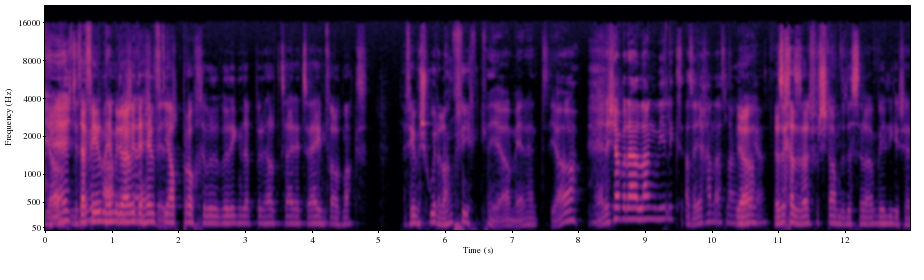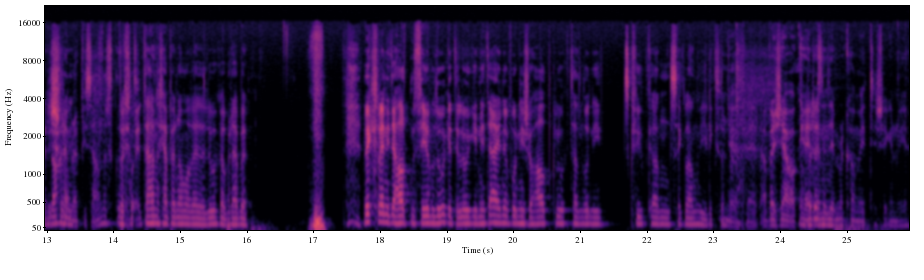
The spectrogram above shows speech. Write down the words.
Ja, das den Film haben wir ja auch in der anderen Hälfte abgebrochen, weil, weil irgendjemand halt gesagt hat, so, hey, im Fall Max. Der Film ist schwer langweilig. Ja, wir haben. Ja, er ist aber auch langweilig. Also, ich habe das Ja, langweilig. also ich habe es erst verstanden, dass er langweilig ist. Er ist Nachher haben wir etwas anderes ich, da habe ich eben nochmal schauen, aber eben. Wirklich, wenn ich dann halt einen Film schaue, dann schaue ich nicht einen, den ich schon halb geschaut habe, wo ich das Gefühl habe, es sei langweilig. So. Ja, fair. Aber es ist ja auch okay, Aber, dass ähm, nicht immer Comet ist irgendwie.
